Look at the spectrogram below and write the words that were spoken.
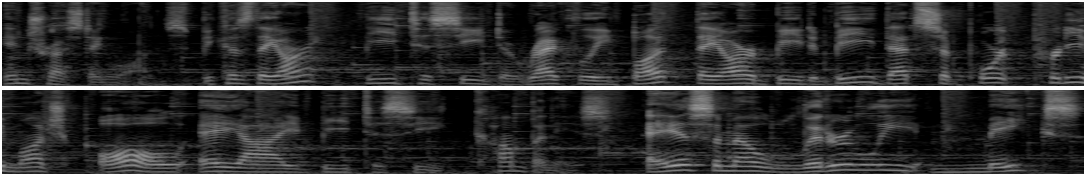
interesting ones because they aren't B2C directly, but they are B2B that support pretty much all AI B2C companies. ASML literally makes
